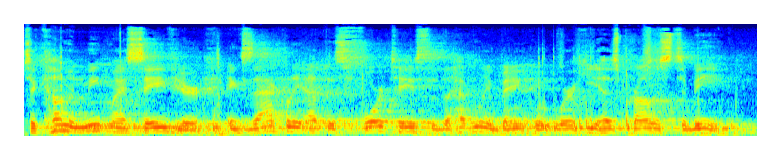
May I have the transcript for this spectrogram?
to come and meet my Savior exactly at this foretaste of the heavenly banquet where He has promised to be,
